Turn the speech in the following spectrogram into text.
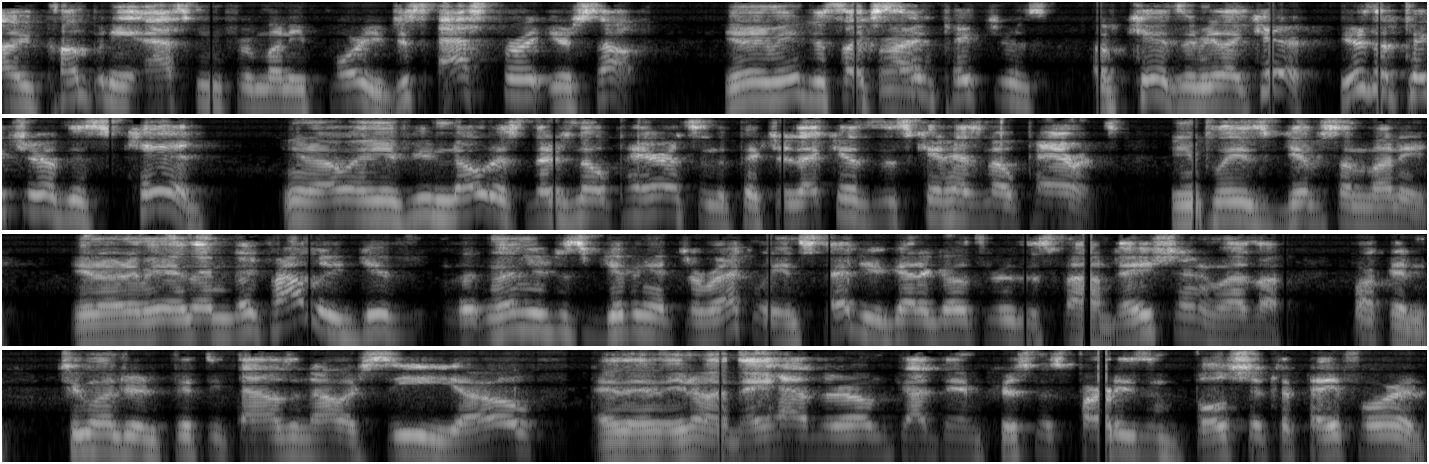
a company asking for money for you? Just ask for it yourself. You know what I mean? Just like right. send pictures of kids and be like, here, here's a picture of this kid. You know, and if you notice, there's no parents in the picture. That kid, this kid has no parents. Can you please give some money You know what I mean? And then they probably give. Then you're just giving it directly. Instead, you got to go through this foundation who has a fucking two hundred and fifty thousand dollar CEO, and then you know, and they have their own goddamn Christmas parties and bullshit to pay for, and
